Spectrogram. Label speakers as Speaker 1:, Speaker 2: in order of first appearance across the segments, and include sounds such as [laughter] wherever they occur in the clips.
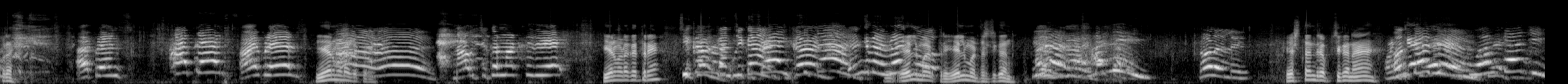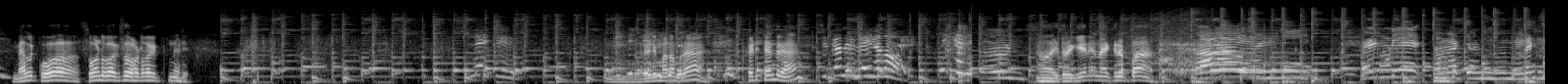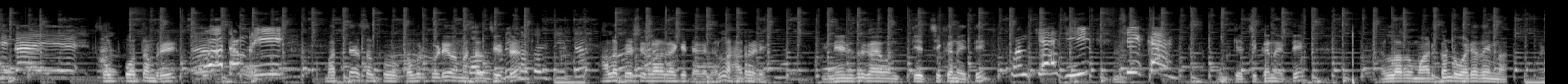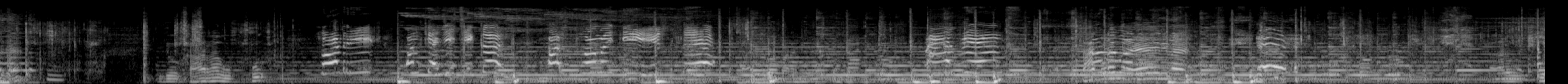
Speaker 1: Hi friends hi friends hi friends
Speaker 2: ಏನು ಮಾಡಕತ್ತೀರಿ?
Speaker 1: ನಾವು ಚಿಕನ್ ಮಾಡ್ತಿದ್ವಿ.
Speaker 2: ಏನು ಮಾಡಕತ್ರಿ
Speaker 1: ಚಿಕನ್ ಚಿಕನ್ ಚಿಕನ್
Speaker 2: ಎಲ್ಲಿ ಮಾಡ್ತೀರಿ? ಎಲ್ಲಿ ಮಾಡ್ತೀರಿ ಚಿಕನ್
Speaker 1: ನೋಡಲ್ಲಿ.
Speaker 2: ಎಷ್ಟು ತಂದ್ರಿ ಚಿಕನ್ ಮೆಲ್ಕು ಸೌಂಡ್ ಬಾಕ್ಸ್ ಹೊಡೆದೋಗ್ತಿ ನಡಿ. ರೆಡಿ ಮಾಡಮ್ರ ಕಡಿತಂದ್ರ
Speaker 1: ಚಿಕನ್ ಇಲ್ಲ ಏನದು
Speaker 2: ಹಾಂ ಇದ್ರಾಗ ಏನೇನು ಹಾಕಿರಪ್ಪ?
Speaker 1: ಮೆಣಸಿನಕಾಯಿ.
Speaker 2: ಸ್ವಲ್ಪ ಕೊತ್ತಂಬರಿ.
Speaker 1: ಕೊತ್ತಂಬರಿ.
Speaker 2: ಮತ್ತೆ ಸ್ವಲ್ಪ ಕೊಬ್ಬರಿ ಪುಡಿ ಒಂದು ಮಸಾಲೆ ಚೀಟ್ ಅಲ್ಲ ಪೇಸ್ಟ್ ಇದ್ರೊಳಗೆ ಹಾಕೈತೆ ಆಗಲ್ಲ ಎಲ್ಲ ಆಲ್ರೆಡಿ ಗಾಯ ಒಂದು ಕೆ ಚಿಕನ್ ಐತಿ.
Speaker 1: ಒಂದು ಕೆಜಿ ಚಿಕನ್.
Speaker 2: ಒಂದು ಕೆ ಚಿಕನ್ ಐತಿ. ಎಲ್ಲರೂ ಮಾಡ್ಕೊಂಡು ಒಡೆಯದ ಇನ್ನ. ಇದು ಖಾರ ಉಪ್ಪು.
